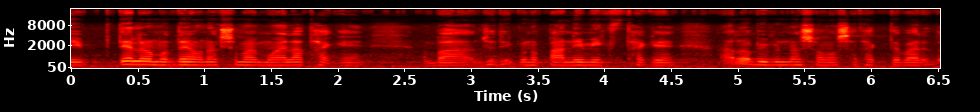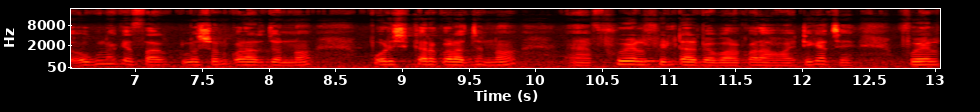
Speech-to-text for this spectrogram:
এই তেলের মধ্যে অনেক সময় ময়লা থাকে বা যদি কোনো পানি মিক্স থাকে, আরও বিভিন্ন সমস্যা থাকতে পারে। তো ওগুলোকে সার্কুলেশন করার জন্য, পরিষ্কার করার জন্য ফুয়েল ফিল্টার ব্যবহার করা হয়, ঠিক আছে? ফুয়েল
